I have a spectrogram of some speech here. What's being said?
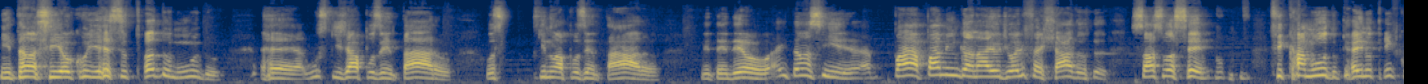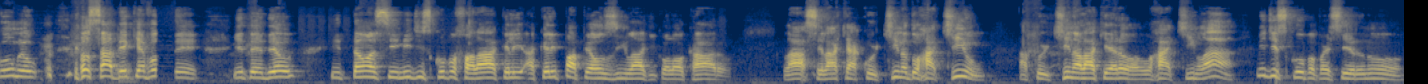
Então, assim, eu conheço todo mundo. É, os que já aposentaram, os que não aposentaram, entendeu? Então, assim, para me enganar eu de olho fechado, só se você ficar mudo, que aí não tem como eu, eu saber que é você entendeu? Então, assim, me desculpa falar, aquele, aquele papelzinho lá que colocaram, lá, sei lá, que é a cortina do ratinho, a cortina lá que era o, ratinho lá, me desculpa, parceiro, não,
